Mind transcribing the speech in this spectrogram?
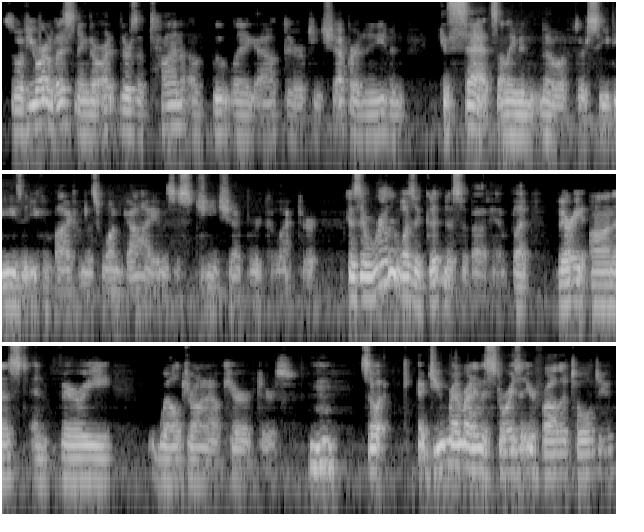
So if you are listening, there are there's a ton of bootleg out there of Jean Shepherd and even cassettes. I don't even know if they're CDs that you can buy from this one guy. It was this Jean Shepherd collector because there really was a goodness about him, but very honest and very well drawn out characters. Mhm. So uh, do you remember any of the stories that your father told you?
